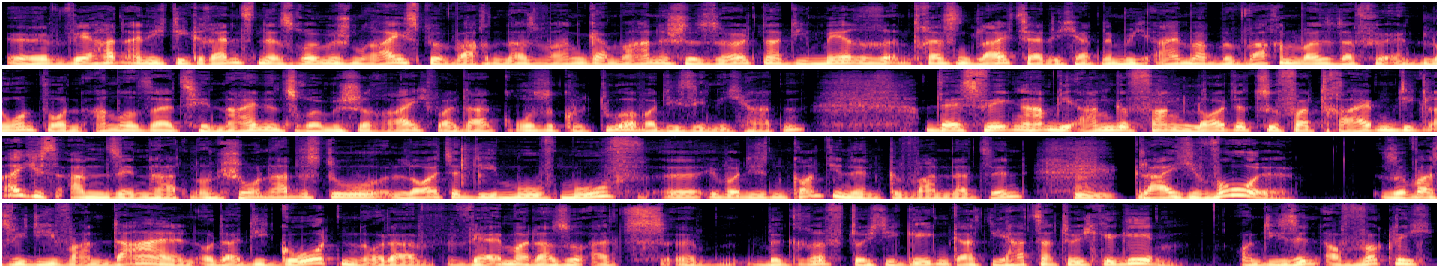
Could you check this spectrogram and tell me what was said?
äh, wer hat eigentlich die Grenzen des Römischen Reichs bewacht? Das waren germanische Söldner, die mehrere Interessen gleichzeitig hatten, nämlich einmal bewachen, weil sie dafür entlohnt wurden, andererseits hinein ins Römische Reich, weil da große Kultur war, die sie nicht hatten. Deswegen haben die angefangen, Leute zu vertreiben, die gleiches Ansinnen hatten. Und schon hattest du Leute, die Move Move äh, über diesen Kontinent gewandert sind. Mhm. Gleichwohl sowas wie die Vandalen oder die Goten oder wer immer da so als äh, Begriff durch die Gegend die hat es natürlich gegeben. Und die sind auch wirklich,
